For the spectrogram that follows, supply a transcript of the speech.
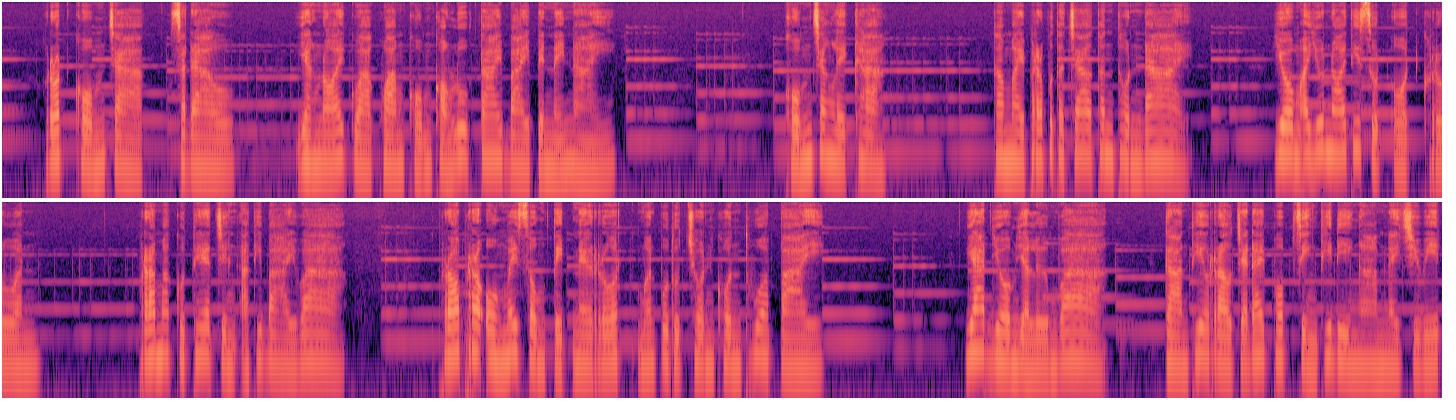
ำรสขมจากสะเดายังน้อยกว่าความขมของลูกใต้ใบเป็นไหนๆขมจังเลยค่ะ ทำไมพระพุทธเจ้าท่านทนได้ โยมอายุน้อยที่สุดอดครวน พระมกุเทศจึงอธิบายว่า เพราะพระองค์ไม่ทรงติดในรถเหมือนปุตุชนคนทั่วไป ญาติโยมอย่าลืมว่า การที่เราจะได้พบสิ่งที่ดีงามในชีวิต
